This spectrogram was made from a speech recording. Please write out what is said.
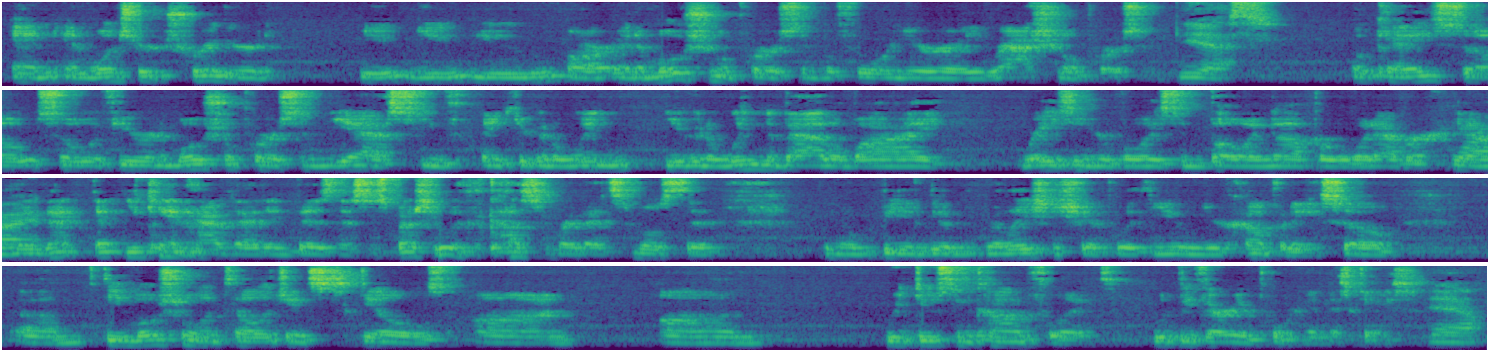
And and once you're triggered you you you are an emotional person before you're a rational person. Yes. Okay? So so if you're an emotional person yes you think you're going to win you're going to win the battle by raising your voice and bowing up or whatever. You, right. know, that, that, you can't have that in business, especially with a customer that's supposed to, you know, be in a good relationship with you and your company. So um, the emotional intelligence skills on on reducing conflict would be very important in this case. Yeah.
